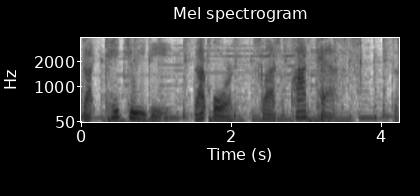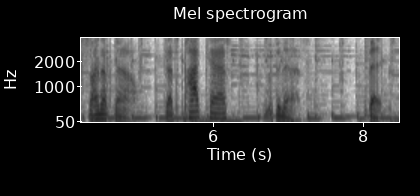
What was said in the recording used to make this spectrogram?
donate.kqed.org slash podcasts to sign up now. That's podcast with an S. Thanks.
